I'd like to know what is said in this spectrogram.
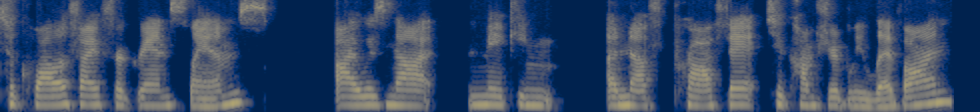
to qualify for Grand Slams, I was not making enough profit to comfortably live on.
